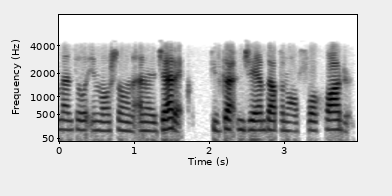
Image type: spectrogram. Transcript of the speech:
mental, emotional, and energetic. You've gotten jammed up in all four quadrants.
